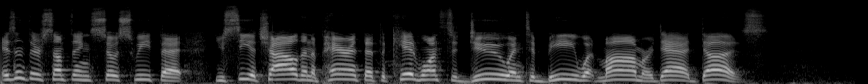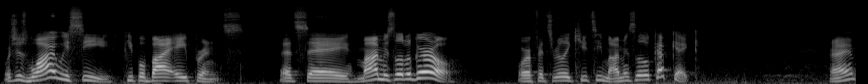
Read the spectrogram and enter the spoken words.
Isn't there something so sweet that you see a child and a parent that the kid wants to do and to be what mom or dad does? Which is why we see people buy aprons that say, Mommy's little girl, or if it's really cutesy, mommy's little cupcake. Right?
